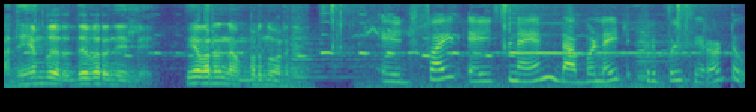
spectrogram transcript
അത് ഞാൻ വെറുതെ പറഞ്ഞില്ലേ? നീ പറഞ്ഞ നമ്പർ എന്ന് പറഞ്ഞു. Eight five eight nine double eight triple zero two.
